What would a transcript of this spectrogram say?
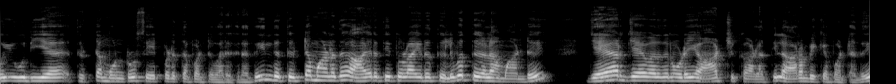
ஓய்வூதிய திட்டம் ஒன்று செயற்படுத்தப்பட்டு வருகிறது. இந்த திட்டமானது ஆயிரத்தி தொள்ளாயிரத்து எழுபத்தி ஏழாம் ஆண்டு ஜேஆர் ஜெயவர்தனுடைய ஆட்சி காலத்தில் ஆரம்பிக்கப்பட்டது.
